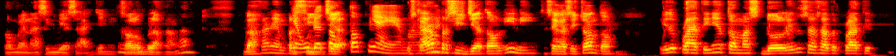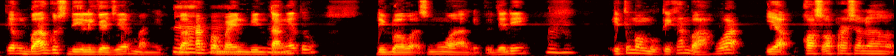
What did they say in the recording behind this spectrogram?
pemain asing biasa aja nih. Kalau Hmm. belakangan bahkan yang yang udah Persija top-topnya ya. sekarang. Persija tahun ini saya kasih contoh itu pelatihnya Thomas Doll itu salah satu pelatih yang bagus di Liga Jerman gitu. bahkan Hmm, pemain bintangnya tuh dibawa semua gitu jadi Mhm. itu membuktikan bahwa ya cost operasional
